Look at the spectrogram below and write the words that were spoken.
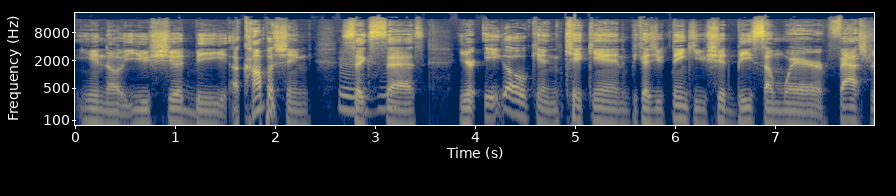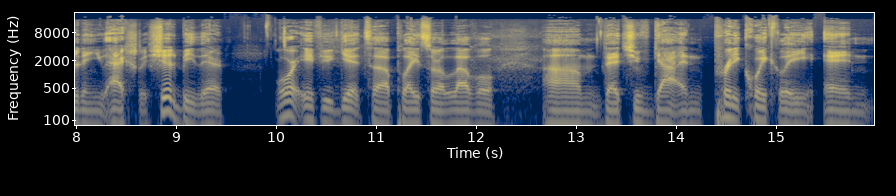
you know you should be accomplishing mm-hmm. success, your ego can kick in because you think you should be somewhere faster than you actually should be there or if you get to a place or a level um, that you've gotten pretty quickly and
